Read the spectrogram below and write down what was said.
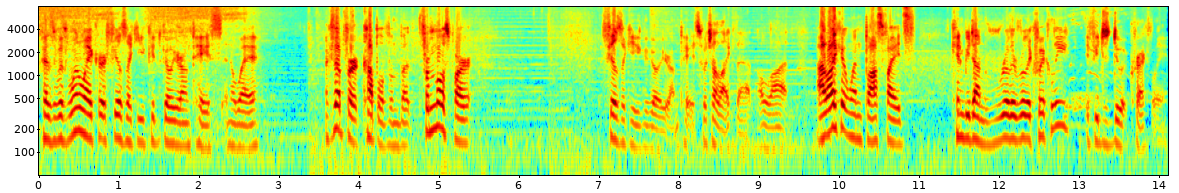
Because with Wind Waker, it feels like you could go your own pace, in a way. Except for a couple of them, but for the most part, it feels like you could go your own pace, which I like that a lot. I like it when boss fights can be done really, really quickly if you just do it correctly.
